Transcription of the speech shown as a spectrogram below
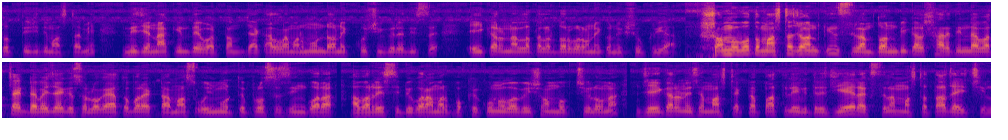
সত্যি যদি মাছটা আমি নিজে না কিনতে পারতাম, যাক, আল্লাহ আমার মনটা অনেক খুশি করে দিচ্ছে এই কারণে আল্লাহ তালার দরবার অনেক অনেক শুক্রিয়া। সম্ভবত মাছটা যখন কিনছিলাম, তখন বিকাল সাড়ে তিনটা বা চারটা বেজে গেছে। লগা এত বড় একটা মাছ ওই মুহূর্তে প্রসেসিং করা, আবার রেসিপি করা আমার পক্ষে কোনোভাবেই সম্ভব ছিল না। যেই কারণে সে মাছটা একটা পাতিলের ভিতরে জিয়ে রাখছিলাম, মাছটা তাজাই ছিল।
